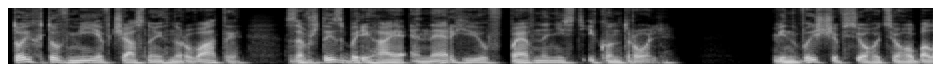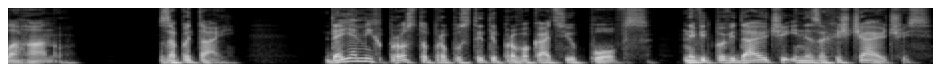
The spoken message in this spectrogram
Той, хто вміє вчасно ігнорувати, завжди зберігає енергію, впевненість і контроль. Він вище всього цього балагану. Запитай, де я міг просто пропустити провокацію повз, не відповідаючи і не захищаючись?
